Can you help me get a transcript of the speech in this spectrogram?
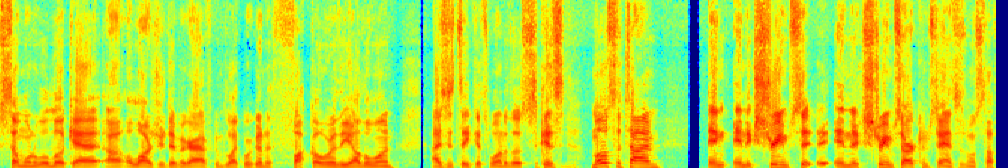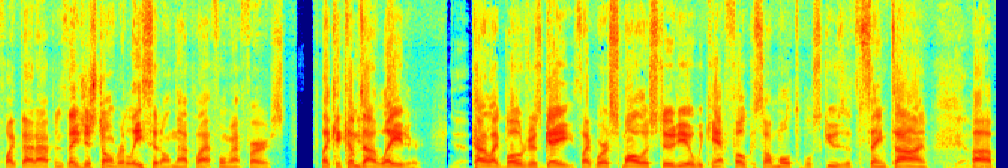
someone will look at a, a larger demographic and be like, "We're going to fuck over the other one." I just think it's one of those because most of the time in, in extreme in extreme circumstances when stuff like that happens, they just don't release it on that platform at first. Like it comes out later. Yeah. Kind of like Baldur's Gates, like we're a smaller studio, we can't focus on multiple SKUs at the same time. Yeah. Uh,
